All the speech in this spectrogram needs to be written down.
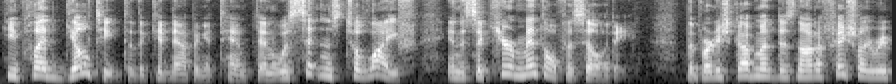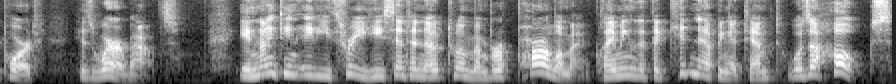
He pled guilty to the kidnapping attempt and was sentenced to life in a secure mental facility. The British government does not officially report his whereabouts. In 1983, he sent a note to a member of parliament claiming that the kidnapping attempt was a hoax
